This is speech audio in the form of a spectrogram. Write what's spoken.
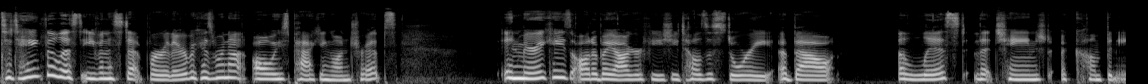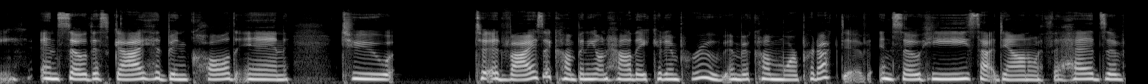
to take the list even a step further, because we're not always packing on trips, in Mary Kay's autobiography, she tells a story about a list that changed a company. And so this guy had been called in to to advise a company on how they could improve and become more productive. And so he sat down with the heads of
